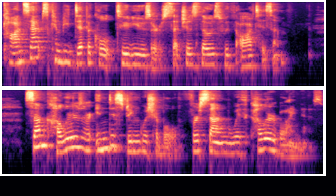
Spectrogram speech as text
concepts can be difficult to users, such as those with autism. Some colors are indistinguishable for some with color blindness.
